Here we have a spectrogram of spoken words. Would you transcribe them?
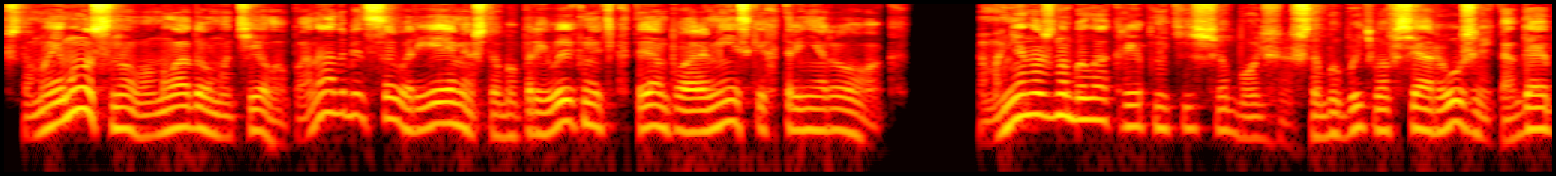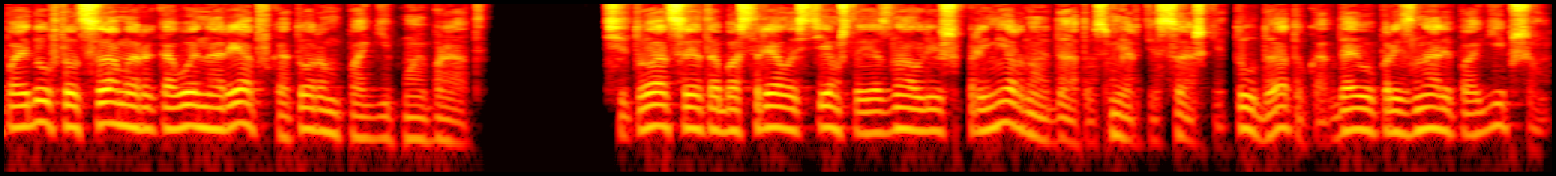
что моему снова молодому телу понадобится время, чтобы привыкнуть к темпу армейских тренировок. Мне нужно было окрепнуть еще больше, чтобы быть во всеоружии, когда я пойду в тот самый роковой наряд, в котором погиб мой брат. Ситуация эта обострялась тем, что я знал лишь примерную дату смерти Сашки, ту дату, когда его признали погибшим.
